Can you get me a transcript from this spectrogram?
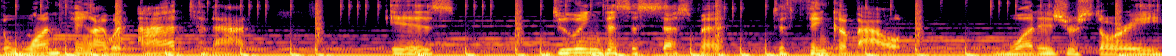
The one thing I would add to that is doing this assessment to think about what is your story?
